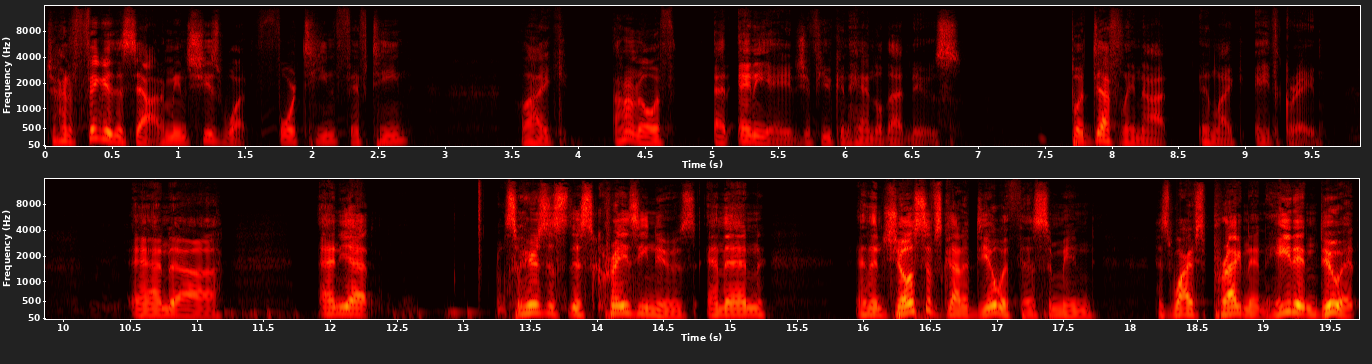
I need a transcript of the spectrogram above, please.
trying to figure this out. I mean she's what 14 15 like i don't know if at any age if you can handle that news but definitely not in like eighth grade. And uh, and yet, so here's this this crazy news, and then and then Joseph's got to deal with this. I mean, his wife's pregnant, he didn't do it,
